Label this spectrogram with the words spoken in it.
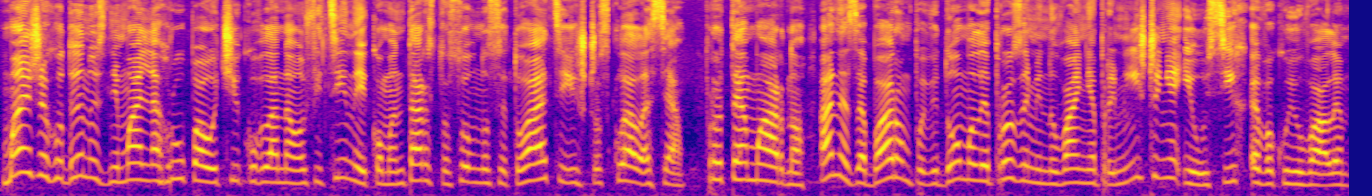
Майже годину знімальна група очікувала на офіційний коментар стосовно ситуації, що склалася. Проте марно. А незабаром повідомили про замінування приміщення і усіх евакуювали.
